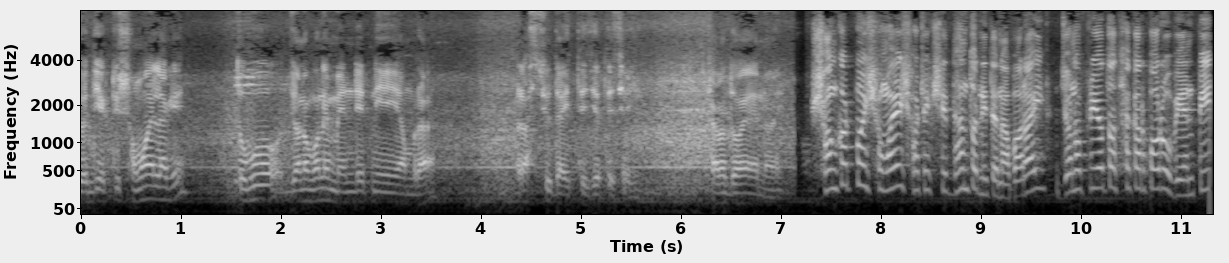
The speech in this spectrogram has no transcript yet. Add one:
যদি একটি সময় লাগে তবুও জনগণের ম্যান্ডেট নিয়ে আমরা রাষ্ট্রীয় দায়িত্বে যেতে চাই কারও দয়া নয়। সংকটময় সময়ে সঠিক সিদ্ধান্ত নিতে না পারায় জনপ্রিয়তা থাকার পরও বিএনপি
